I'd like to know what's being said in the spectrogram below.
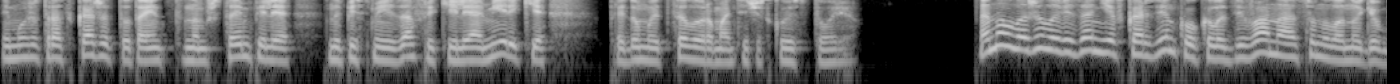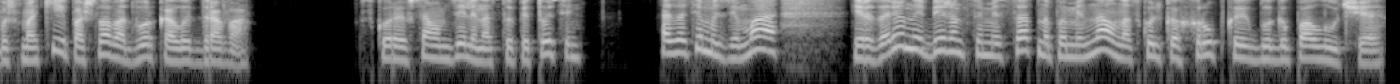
И, может, расскажет о таинственном штемпеле на письме из Африки или Америки, придумает целую романтическую историю. Она уложила вязание в корзинку около дивана, сунула ноги в башмаки и пошла во двор колоть дрова. Скоро и в самом деле наступит осень, а затем и зима, и разоренный беженцами сад напоминал, насколько хрупко их благополучие.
